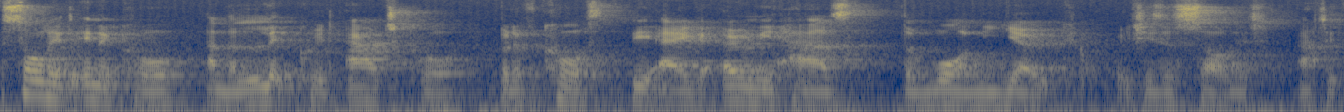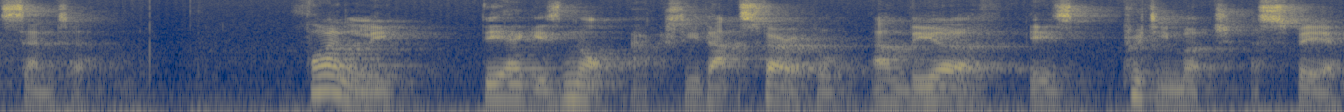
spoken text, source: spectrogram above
solid inner core and the liquid outer core, but of course the egg only has the one yolk, which is a solid at its centre. Finally, the egg is not actually that spherical, and the Earth is pretty much a sphere.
